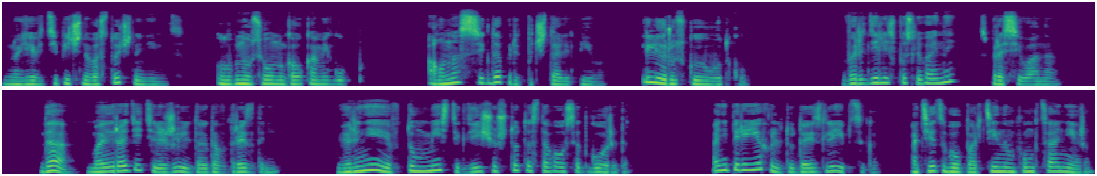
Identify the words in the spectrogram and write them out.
Но я ведь типичный восточный немец, улыбнулся он уголками губ. А у нас всегда предпочитали пиво или русскую водку. Вы родились после войны? спросила она. Да, мои родители жили тогда в Дрездене. Вернее, в том месте, где еще что-то оставалось от города. Они переехали туда из Лейпцига. Отец был партийным функционером,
